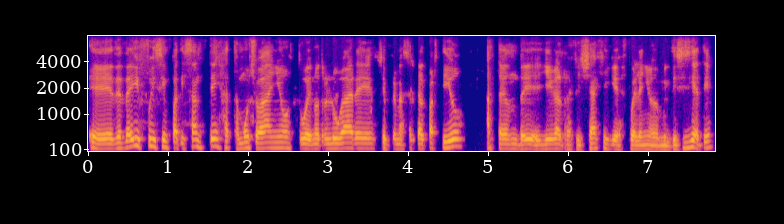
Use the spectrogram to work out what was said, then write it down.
Eh, desde ahí fui simpatizante hasta muchos años, estuve en otros lugares, siempre me acerqué al partido, hasta donde llega el refillaje, que fue el año 2017,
